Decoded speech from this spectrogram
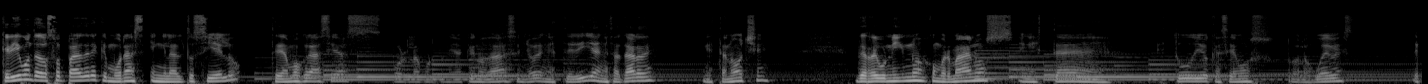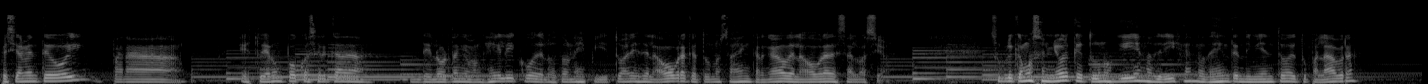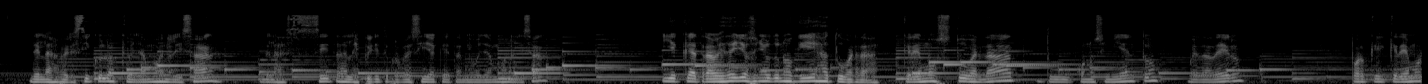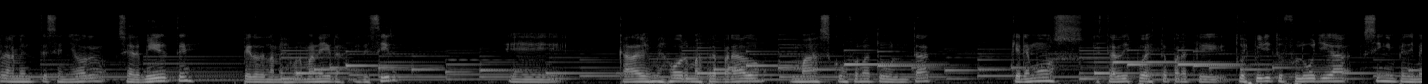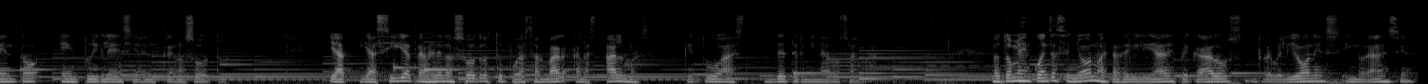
Querido bondadoso Padre que moras en el alto cielo, te damos gracias por la oportunidad que nos das, Señor, en este día, en esta tarde, en esta noche, de reunirnos como hermanos en este estudio que hacemos todos los jueves, especialmente hoy para estudiar un poco acerca del orden evangélico, de los dones espirituales, de la obra que tú nos has encargado, de la obra de salvación. Suplicamos, Señor, que tú nos guíes, nos dirijas, nos des entendimiento de tu palabra de los versículos que vayamos a analizar, de las citas del Espíritu y Profecía que también vayamos a analizar, y que a través de ellos, Señor, tú nos guíes a tu verdad. Queremos tu verdad, tu conocimiento verdadero, porque queremos realmente, Señor, servirte, pero de la mejor manera, es decir, eh, cada vez mejor, más preparado, más conforme a tu voluntad, Queremos estar dispuestos para que tu espíritu fluya sin impedimento en tu iglesia, entre nosotros. Y, así a través de nosotros tú puedas salvar a las almas que tú has determinado salvar. No tomes en cuenta, Señor, nuestras debilidades, pecados, rebeliones, ignorancia,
